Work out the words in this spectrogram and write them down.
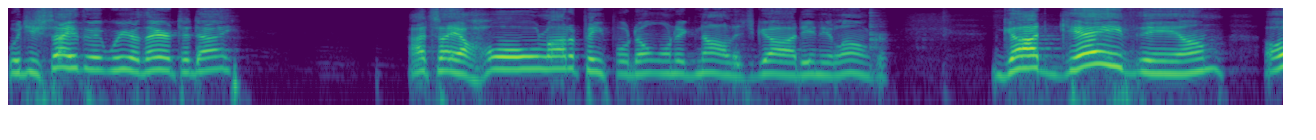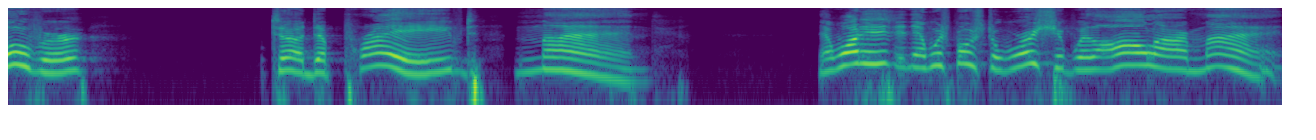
Would you say that we are there today? I'd say a whole lot of people don't want to acknowledge God any longer. God gave them over to a depraved mind. Now, what is it? Now, we're supposed to worship with all our mind.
